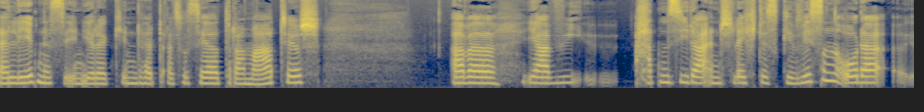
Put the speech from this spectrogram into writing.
Erlebnisse in ihrer Kindheit, also sehr dramatisch. Aber ja, wie hatten Sie da ein schlechtes Gewissen oder äh,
